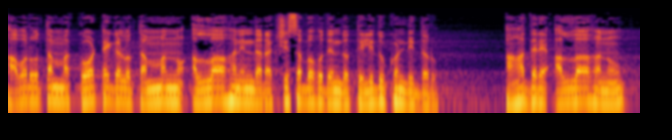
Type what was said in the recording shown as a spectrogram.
ಅವರು ತಮ್ಮ ಕೋಟೆಗಳು ತಮ್ಮನ್ನು ಅಲ್ಲಾಹನಿಂದ ರಕ್ಷಿಸಬಹುದೆಂದು ತಿಳಿದುಕೊಂಡಿದ್ದರು. ಆದರೆ ಅಲ್ಲಾಹನು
